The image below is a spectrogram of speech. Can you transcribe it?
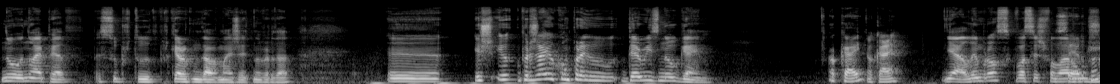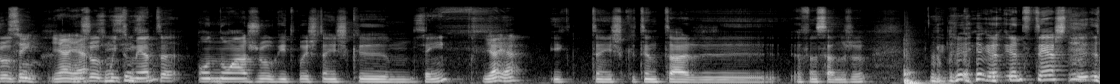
no, no iPad, sobretudo, porque era o que me dava mais jeito, na verdade. Eh, eu, eu- para já eu comprei o There Is No Game. Ok. Ok. Yeah, Lembram-se que vocês falaram um Certo. jogo, Sim, yeah, um yeah. jogo Sim, muito sim, meta, onde não há jogo e depois tens que, Sim. Yeah, yeah. e tens que tentar eh, avançar no jogo. Eu, eu detesto, eu,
